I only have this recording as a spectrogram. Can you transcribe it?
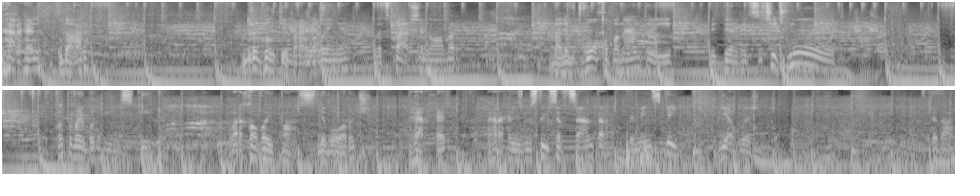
Гергель. Удар. Друг голкіпера Левині. 21 номер. Далі вдвох опоненту і відбір від Сичі. Чмут. Котовий Бодвінський. Верховий пас ліворуч. Герхель. Герхель змістився в центр. Демінський. Б'є ближній. кидати.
